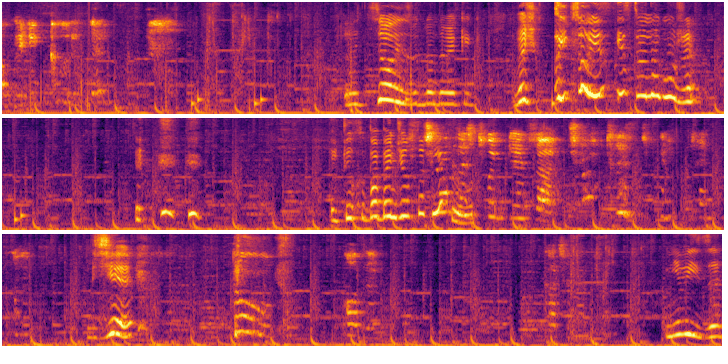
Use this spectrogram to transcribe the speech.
Kody, kurde. Ej, co jest? Wyglądam jak... jak- Weź... Ej, co jest? Jestem na górze. Ej, to chyba będzie ostatni Czemu to jest twój plecak? Czemu to jest twój plecak? Gdzie? Tu! Chodzę. Kaczę na mnie. Nie widzę.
